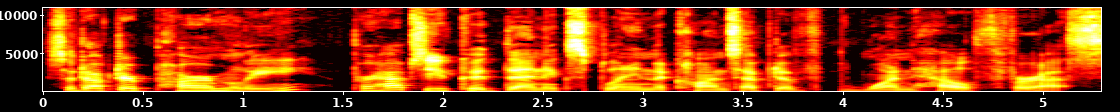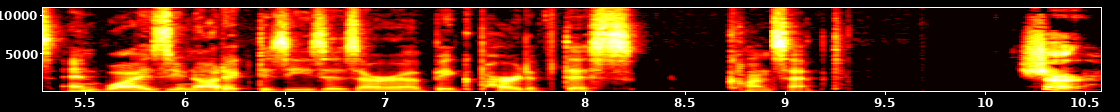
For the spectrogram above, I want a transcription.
So, Dr. Parmley, perhaps you could then explain the concept of One Health for us and why zoonotic diseases are a big part of this concept. Sure.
